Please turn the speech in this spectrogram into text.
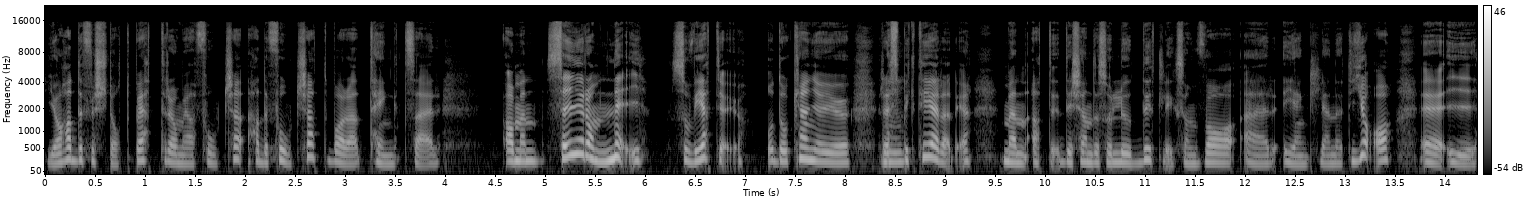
jag hade förstått bättre om jag fortsatt, hade fortsatt bara tänkt så här, ja men säger de nej så vet jag ju. Och då kan jag Mm. ju respektera det. Men att det kändes så luddigt liksom, vad är egentligen ett ja? Eh, i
